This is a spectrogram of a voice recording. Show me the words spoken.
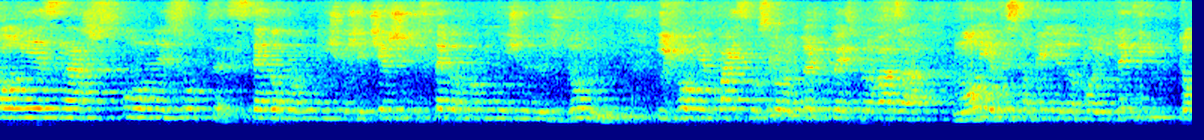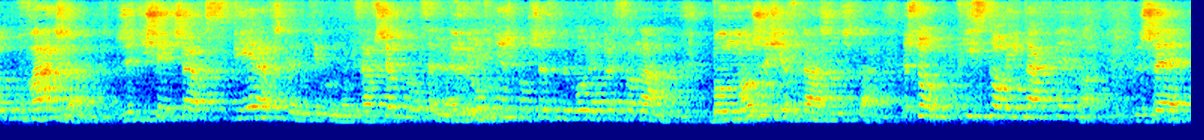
to jest nasz wspólny sukces. Z tego powinniśmy się cieszyć i z tego powinniśmy być dumni. I powiem Państwu, skoro ktoś tutaj sprowadza moje wystąpienie do polityki, to uważam, że dzisiaj trzeba wspierać ten kierunek za wszelką cenę, również poprzez wybory personalne, bo może się zdarzyć tak. Zresztą w historii tak bywa, że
